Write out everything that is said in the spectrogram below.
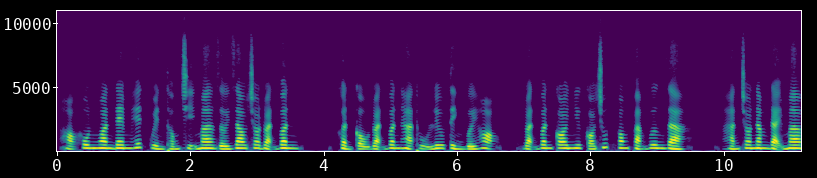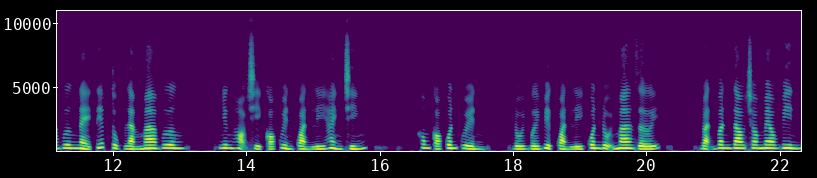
Họ khôn ngoan đem hết quyền thống trị ma giới giao cho đoạn vân. Khẩn cầu đoạn vân hạ thủ lưu tình với họ. Đoạn vân coi như có chút phong phạm vương giả. Hắn cho năm đại ma vương này tiếp tục làm ma vương nhưng họ chỉ có quyền quản lý hành chính, không có quân quyền. Đối với việc quản lý quân đội ma giới, Đoạn Vân giao cho Melvin,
